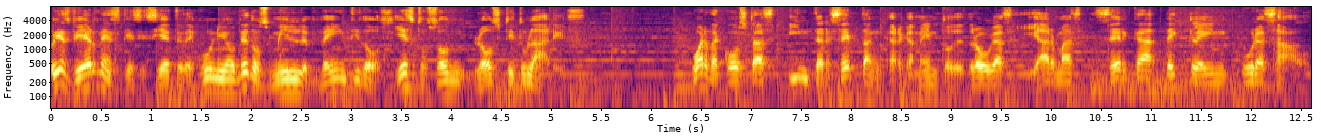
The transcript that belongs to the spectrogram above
Hoy es viernes 17 de junio de 2022 y estos son los titulares. Guardacostas interceptan cargamento de drogas y armas cerca de Klein, Curazao.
